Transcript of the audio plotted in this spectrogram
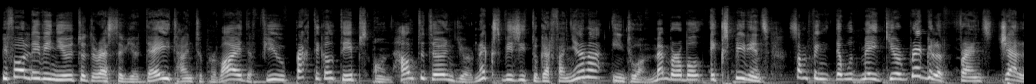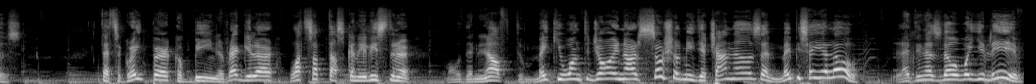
Before leaving you to the rest of your day, time to provide a few practical tips on how to turn your next visit to Garfagnana into a memorable experience, something that would make your regular friends jealous. That's a great perk of being a regular What's Up Tuscany listener, more than enough to make you want to join our social media channels and maybe say hello, letting us know where you live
